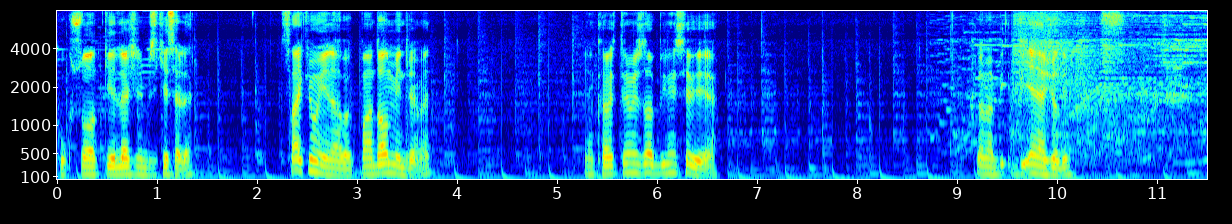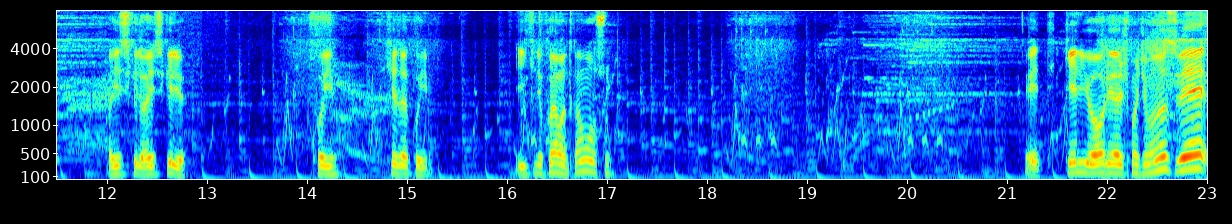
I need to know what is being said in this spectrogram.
kokusunu alıp gelirler şimdi bizi keserler. Sakin ol yine bak bana dalmayın hemen. Yani karakterimiz daha birinci seviye ya. Hemen bir, bir enerji alayım. Ayıs geliyor ayıs geliyor. Koyayım. Bir kez daha koyayım. İlkini koyamadık ama olsun. Evet geliyor yarışmacımız ve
